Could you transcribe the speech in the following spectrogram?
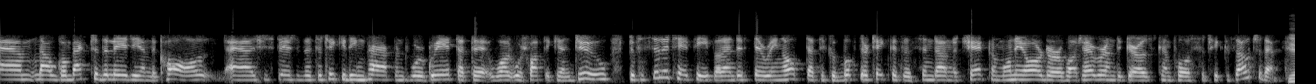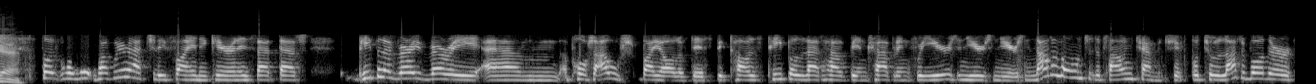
Um, now, going back to the lady on the call, uh, she stated that the ticketing department were great that they, what was what they can do to facilitate people, and if they ring up, that they could book their tickets and send down a check or money order or whatever, and the girls can post the tickets out to them. Yeah. But what we're actually finding, Kieran, is that that people are very, very um, put out by all of this because people that have been travelling for years and years and years, not alone to the ploughing championship, but to a lot of other,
